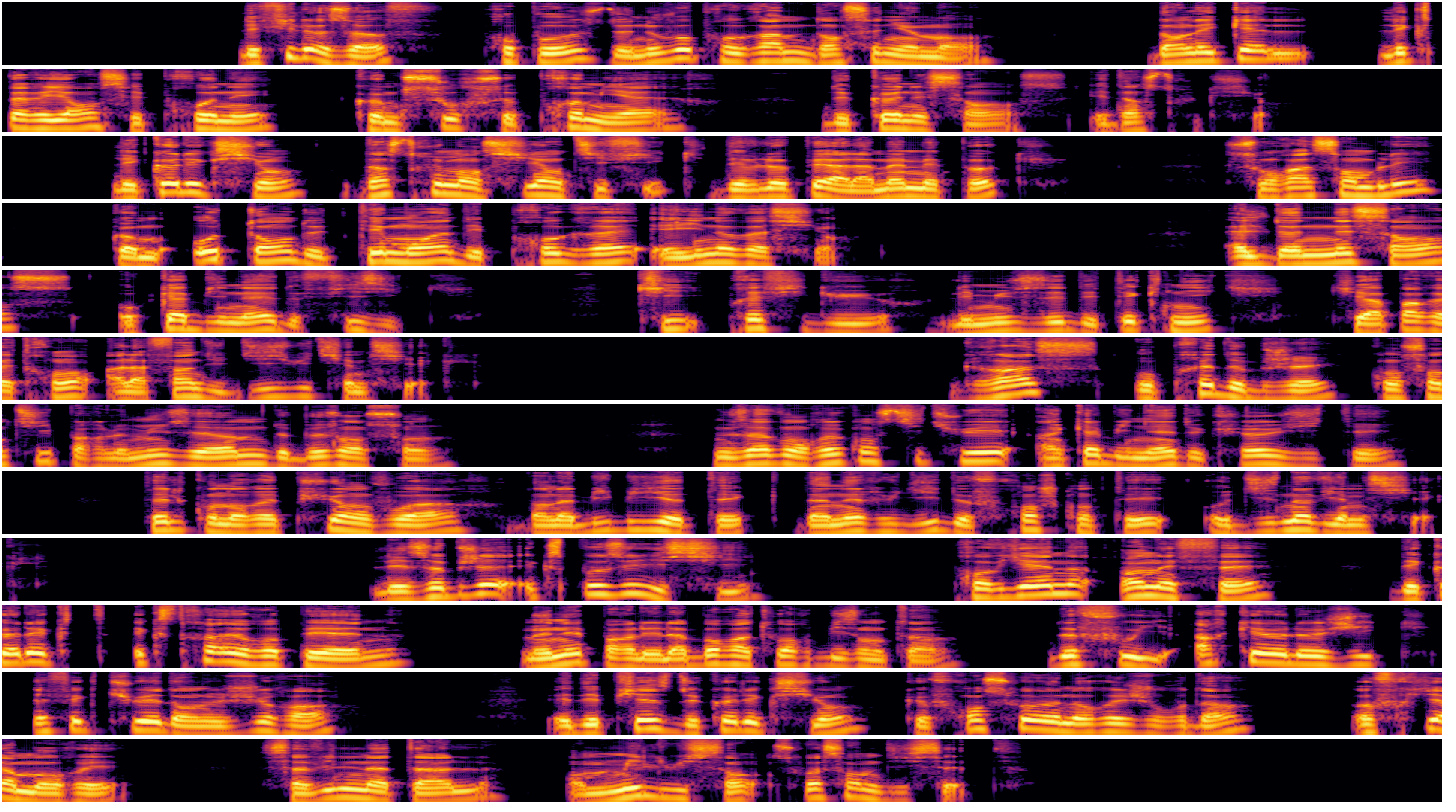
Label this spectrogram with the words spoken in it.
Les philosophes proposent de nouveaux programmes d'enseignement dans lesquels l'expérience est prônée comme source première de connaissances et d'instruction. Les collections d'instruments scientifiques développés à la même époque sont rassemblées comme autant de témoins des progrès et innovations. Elles donnent naissance au cabinet de physique, qui préfigure les musées des techniques qui apparaîtront à la fin du XVIIIe siècle. Grâce aux prêts d'objets consentis par le Muséum de Besançon, nous avons reconstitué un cabinet de curiosité tel qu'on aurait pu en voir dans la bibliothèque d'un érudit de Franche-Comté au XIXe siècle. Les objets exposés ici proviennent en effet des collectes extra-européennes menées par les laboratoires byzantins, de fouilles archéologiques effectuées dans le Jura et des pièces de collection que François-Honoré Jourdain offrit à Moret, sa ville natale, en 1877.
